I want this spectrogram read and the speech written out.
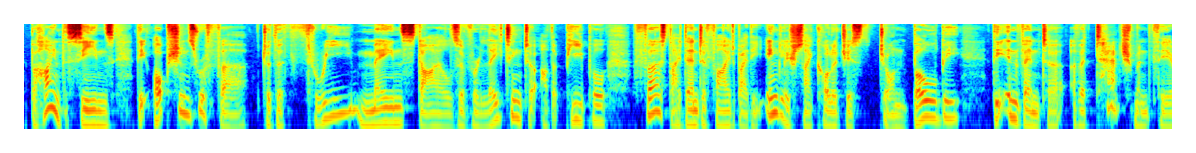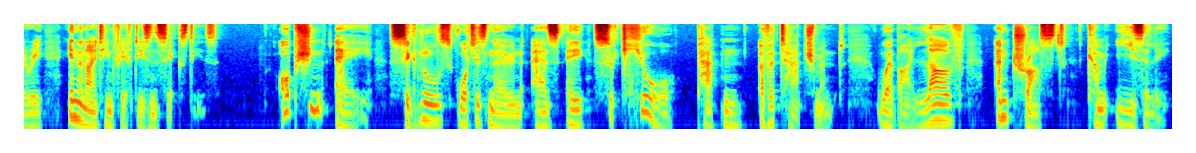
Behind the scenes, the options refer to the three main styles of relating to other people, first identified by the English psychologist John Bowlby, the inventor of attachment theory in the 1950s and 60s. Option A signals what is known as a secure pattern of attachment, whereby love and trust come easily.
